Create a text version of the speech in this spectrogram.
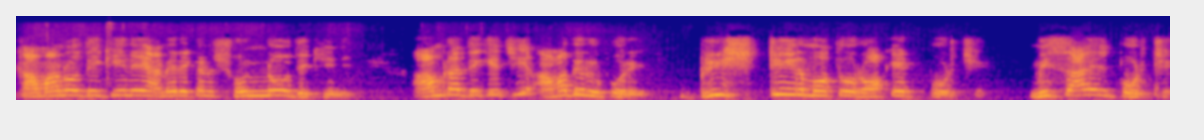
কামানও দেখিনি, আমেরিকান সৈন্যও দেখিনি। আমরা দেখেছি আমাদের উপরে বৃষ্টির মতো রকেট পড়ছে, মিসাইল পড়ছে।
